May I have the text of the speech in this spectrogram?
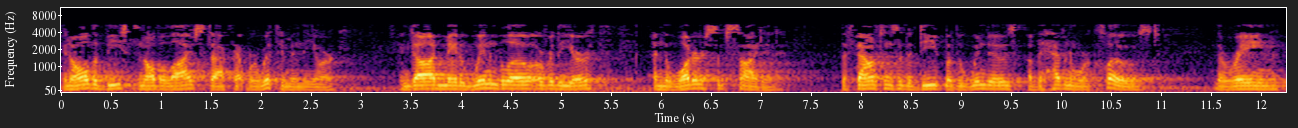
and all the beasts and all the livestock that were with him in the ark. And God made a wind blow over the earth, and the water subsided. The fountains of the deep of the windows of the heaven were closed, and the rain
